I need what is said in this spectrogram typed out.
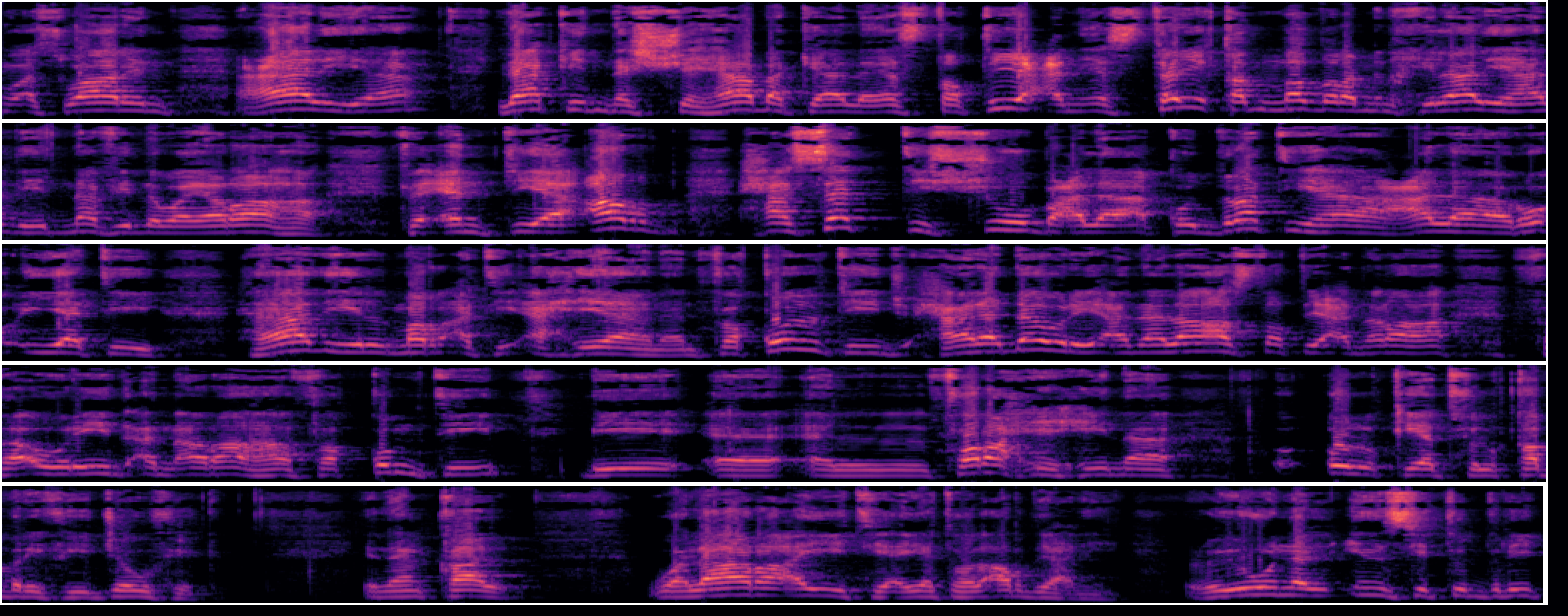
وأسوار عالية لكن الشهاب لا يستطيع أن يستيقظ النظر من خلال هذه النافذة ويراها. فأنت يا أرض حسدت الشوب على قدرتها على رؤية هذه المرأة أحيانا. فقلت حال دوري أنا لا أستطيع أن أراها فأريد أن أراها. فقمت بالفرح حين ألقيت في القبر في جوفك. إذا قال ولا رأيت أيتها الأرض يعني عيون الإنس تدرك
